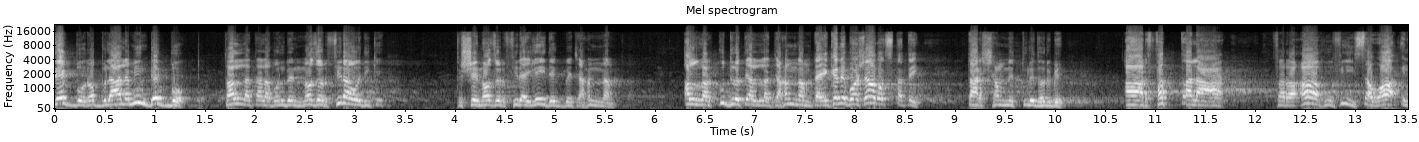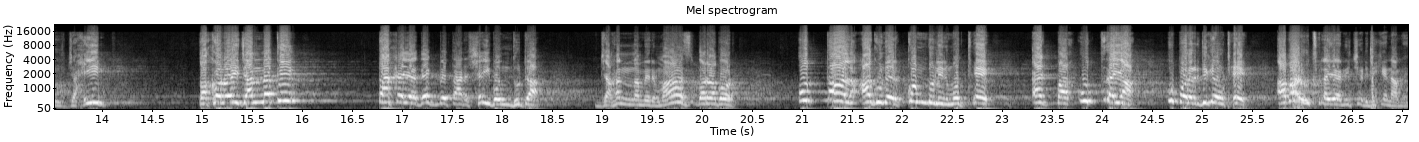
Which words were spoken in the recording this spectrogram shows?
দেখব, রব্বুল আলমিন দেখব। তো আল্লাহ তালা বলবেন, নজর ফিরা ওদিকে তো সে নজর ফিরাইলেই দেখবে জাহান্নাম। আল্লাহর কুদরতে আল্লাহ জাহান্নামটা এখানে বসা অবস্থাতেই তার সামনে তুলে ধরবে। আর ফাত্তালা তখন ওই জান্নাতি তাকাইয়া দেখবে তার সেই বন্ধুটা জাহান্নামের মাঝ বরাবর উত্তাল আগুনের কুণ্ডুলির মধ্যে একবার উতরাইয়া উপরের দিকে উঠে আবার উতরাইয়া নিচের দিকে নামে।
